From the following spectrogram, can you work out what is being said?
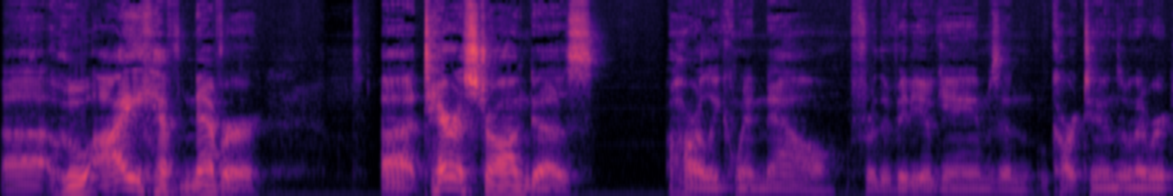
uh, who I have never. Uh, Tara Strong does Harley Quinn now for the video games and cartoons, and whatever.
